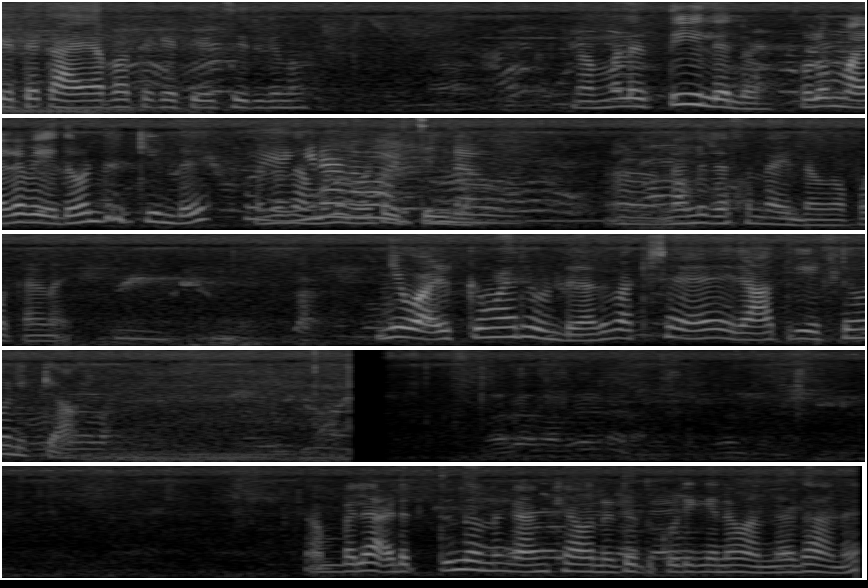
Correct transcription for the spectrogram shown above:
കെട്ടിയ കയറൊക്കെ കെട്ടി വെച്ചിരിക്കുന്നു. നമ്മൾ എത്തിയില്ലല്ലോ ഇപ്പോഴും മഴ പെയ്തുകൊണ്ടിരിക്കുന്നുണ്ട് അത് നമ്മൾ ഇങ്ങോട്ട് എത്തിയില്ല. നല്ല രസം രസമുണ്ടായിട്ടുണ്ടാവും അപ്പോൾ കാണാൻ ഇനി വഴുക്കുമരം ഉണ്ട്. അത് പക്ഷേ രാത്രി എട്ട് മണിക്കാണ് അമ്പലം അടുത്ത് നിന്നും കാണിക്കാൻ വന്നിട്ട് ഇത് കൂടി ഇങ്ങനെ വന്നതാണ്.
